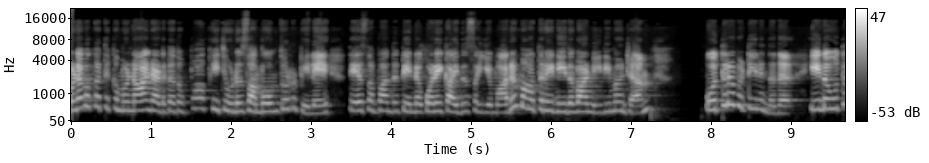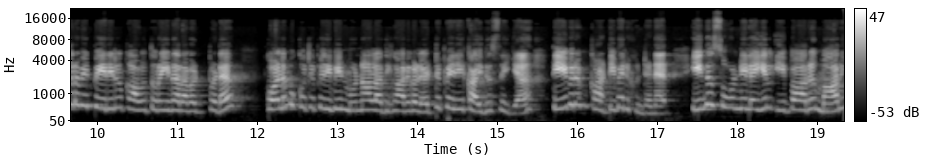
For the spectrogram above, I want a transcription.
உணவகத்துக்கு முன்னால் நடந்த துப்பாக்கிச் சூடு சம்பவம் தொடர்பிலே தேசபாந்து தென்னகோடை கைது செய்யுமாறு மாத்திரை நீதவான் நீதிமன்றம் உத்தரவிட்டிருந்தது. இந்த உத்தரவின் பேரில் காவல்துறையினர் உட்பட கொழும்பு குற்றப்பிரிவின் முன்னாள் அதிகாரிகள் எட்டு பேரை கைது செய்ய தீவிரம் காட்டி வருகின்றனர். இந்த சூழ்நிலையில் இவ்வாறு மாறி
